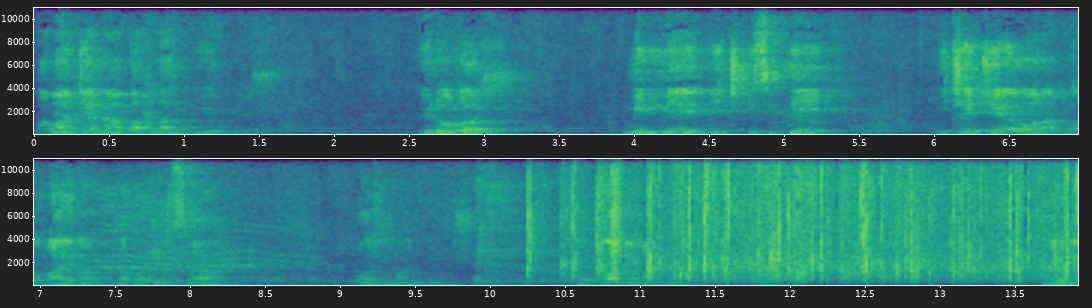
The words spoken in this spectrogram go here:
Ama Cenab-ı Allah büyüktür. Gün olur, milli içkisi değil, içeceği olan o ayran kabarırsa, o zaman görüşürüz. O zaman. Öyle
